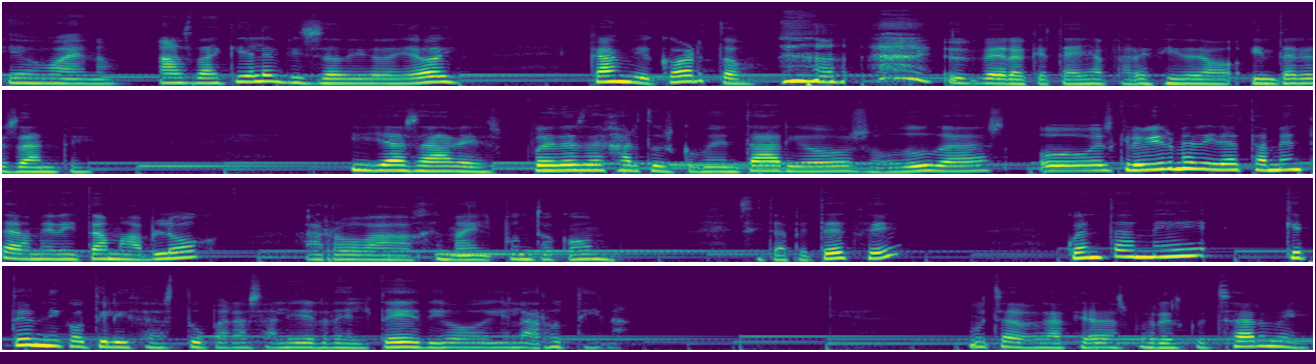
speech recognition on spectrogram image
Y bueno, hasta aquí el episodio de hoy. Cambio corto. Espero que te haya parecido interesante. Y ya sabes, puedes dejar tus comentarios o dudas o escribirme directamente a meditamablog.gmail.com. Si te apetece, cuéntame qué técnica utilizas tú para salir del tedio y la rutina. Muchas gracias por escucharme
